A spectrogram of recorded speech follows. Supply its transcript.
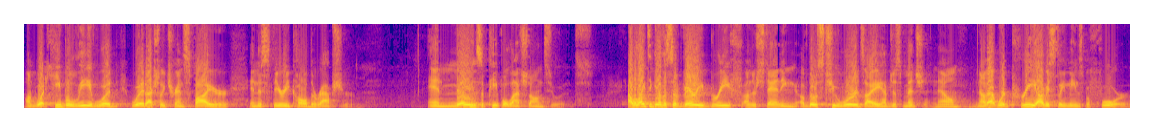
on what he believed would, would actually transpire in this theory called the rapture. And millions of people latched onto it. I would like to give us a very brief understanding of those two words I have just mentioned. Now, now that word pre obviously means before.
